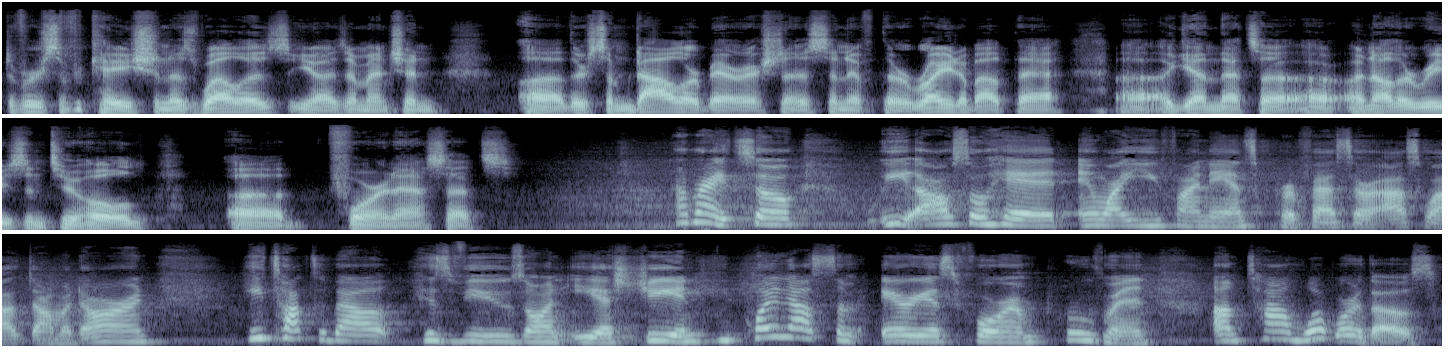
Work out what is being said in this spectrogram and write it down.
diversification as well as you know as i mentioned uh, there's some dollar bearishness and if they're right about that uh, again that's a, a, another reason to hold uh, foreign assets. All right so we also had nyu finance professor aswath damodaran he talked about his views on esg and he pointed out some areas for improvement. Um, tom what were those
